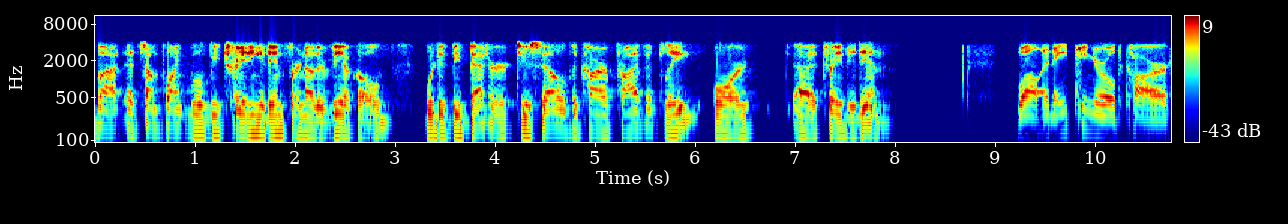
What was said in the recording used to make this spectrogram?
but at some point, we'll be trading it in for another vehicle would it be better to sell the car privately or uh, trade it in? Well, an 18 year old car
